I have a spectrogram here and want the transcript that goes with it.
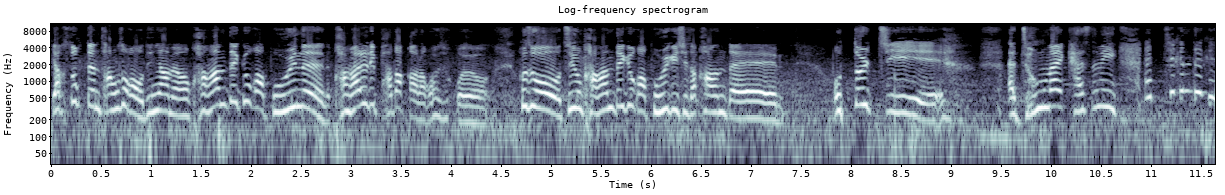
약속된 장소가 어디냐면 광안대교가 보이는 광안리 바닷가라고 하실 거예요. 그래서 지금 광안대교가 보이기 시작하는데 어떨지 아, 정말 가슴이 아, 두근두근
